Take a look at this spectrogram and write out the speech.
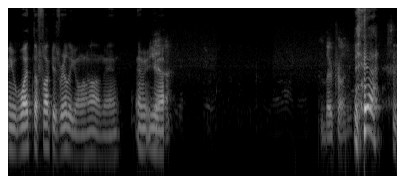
I mean, what the fuck is really going on, man? I mean, you Yeah. They're probably yeah.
